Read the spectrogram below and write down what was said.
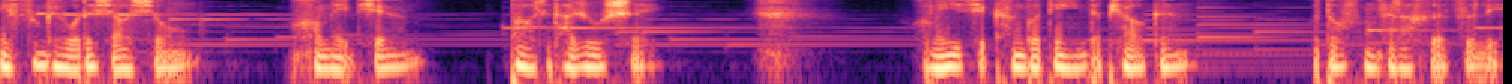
你送给我的小熊，我每天抱着它入睡。我们一起看过电影的票根，我都放在了盒子里。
